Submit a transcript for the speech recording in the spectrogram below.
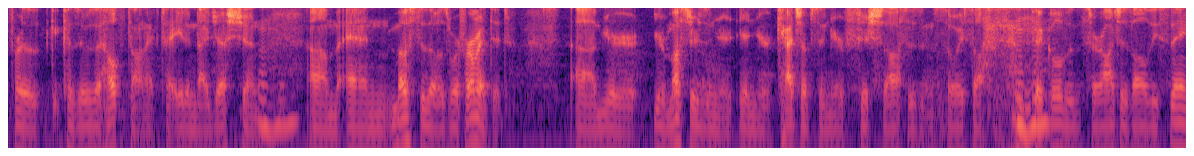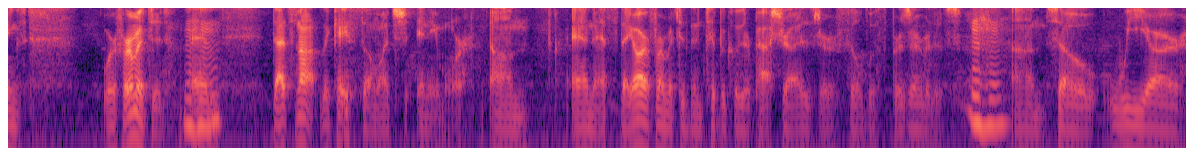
for because it was a health tonic to aid in digestion, mm-hmm. Um, and most of those were fermented. Um, your your mustards and your and your ketchups and your fish sauces and soy sauces and mm-hmm. pickles and srirachas, all these things were fermented, mm-hmm. and that's not the case so much anymore. Um, and if they are fermented, then typically they're pasteurized or filled with preservatives. Mm-hmm. Um, so we are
